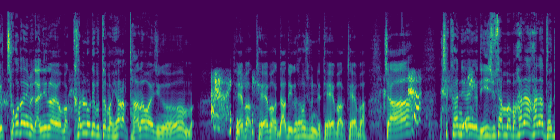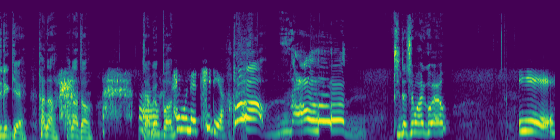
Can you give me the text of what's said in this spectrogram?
이거 차고 다니면 난리 나요. 막 칼로리부터 막 혈압 다 나와요, 지금. 대박, 대박. 나도 이거 사고 싶은데, 대박, 대박. 자, 착한 일 하니까 23번 하나, 하나 더 드릴게. 하나, 하나 더. 자, 몇 번? 행운의 7이요. 아, 아, 진짜 실망할 거예요? 예.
